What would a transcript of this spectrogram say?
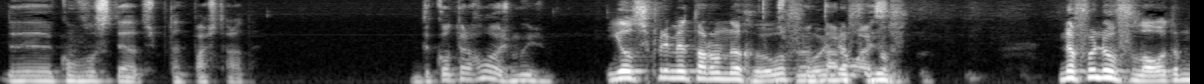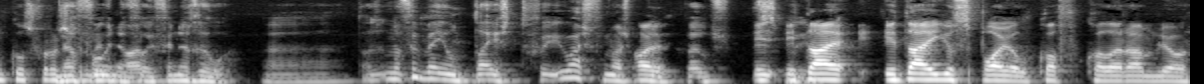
de, com velocidades, portanto, para a estrada. De contrarrelógio mesmo. E eles experimentaram na rua, foi? Não Experimentaram foi, no, não foi no velódromo que eles foram Não foi, experimentar. não foi, foi na rua. Ah, não foi bem um texto, foi, eu acho que foi mais Olha, para, eles E, e, dá, e dá aí o spoil, qual, qual era a melhor?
